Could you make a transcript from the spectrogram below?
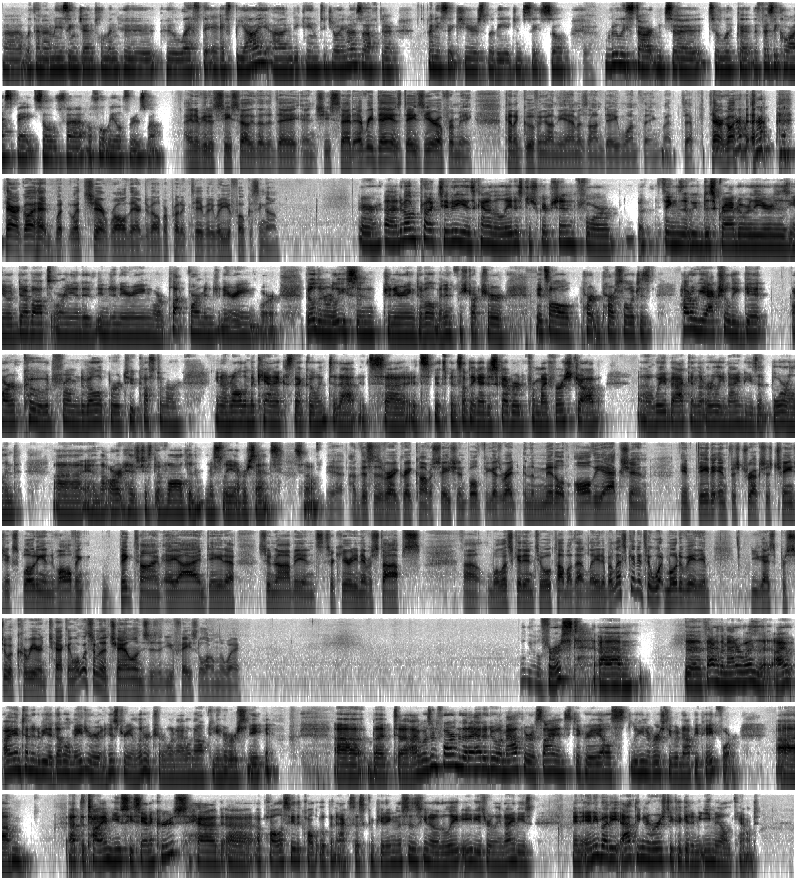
uh, with an amazing gentleman who who left the FBI and he came to join us after 26 years with the agency. So yeah. really starting to to look at the physical aspects of uh, of what we offer as well. I interviewed a CISO the other day and she said, every day is day zero for me, kind of goofing on the Amazon day one thing. But uh, Tara, go ahead. Tara, go ahead. What, what's your role there? Developer productivity, what are you focusing on? Sure. Uh, developer productivity is kind of the latest description for things that we've described over the years as, you know, DevOps oriented engineering or platform engineering or build and release engineering, development infrastructure. It's all part and parcel, which is how do we actually get our code from developer to customer, you know, and all the mechanics that go into that. It's uh, it's it's been something I discovered from my first job uh, way back in the early 90s at Borland uh, and the art has just evolved enormously ever since. So yeah, uh, this is a very great conversation. Both of you guys right in the middle of all the action. In data infrastructure is changing, exploding, and involving big time AI and data, tsunami, and security never stops. Uh, well, let's get into, we'll talk about that later, but let's get into what motivated you guys to pursue a career in tech and what were some of the challenges that you faced along the way? We'll go first. Um, the fact of the matter was that I, I, intended to be a double major in history and literature when I went off to university. Uh, but uh, I was informed that I had to do a math or a science degree, else the university would not be paid for. Um, at the time, UC Santa Cruz had uh, a policy that called open access computing. This is, you know, the late 80s, early 90s, and anybody at the university could get an email account.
